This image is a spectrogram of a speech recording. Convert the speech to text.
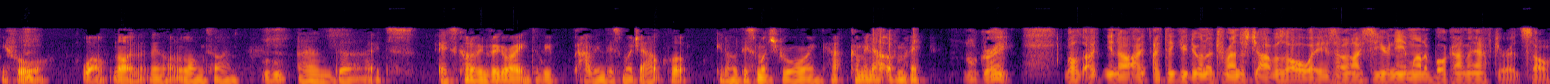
before. Well, not in, not in a long time, hmm and uh, it's it's kind of invigorating to be having this much output. You know, this much drawing ha- coming out of me. Oh, great. Well, I, you know, I, I think you're doing a tremendous job as always. When I see your name on a book, I'm after it. So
